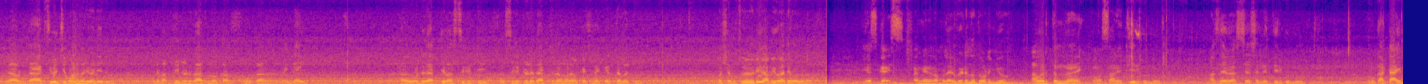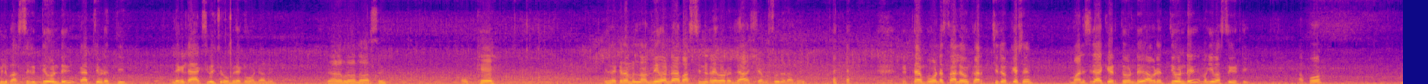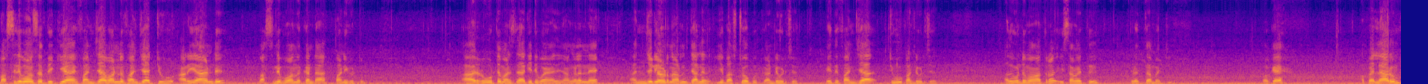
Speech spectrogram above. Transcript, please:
പിന്നെ അവിടെ ടാക്സി വിളിച്ച് പോകുന്ന പരിപാടിയായിരുന്നു. പിന്നെ പത്ത് മിനിറ്റ് കാത്തു നോക്കാം. നോക്കാൻ മൈൻഡായി അതുകൊണ്ട് കറക്റ്റ് ബസ് കിട്ടി. ബസ് കിട്ടിയോണ്ട് കറക്റ്റ് നമ്മൾ ലൊക്കേഷനൊക്കെ എത്താൻ പറ്റും. അപ്പോൾ ഷംസുവിന് ഒരു അഭിവാദ്യം കൊടുക്കണം. യെസ് ഗൈസ് അങ്ങനെ നമ്മൾ എവിടെ നിന്ന് തുടങ്ങിയോ അവിടുത്തെ അവസാനം എത്തിയിരിക്കുന്നു. അസേ ബസ് സ്റ്റേഷനിൽ എത്തിയിരിക്കുന്നു. നമുക്ക് ആ ടൈമിൽ ബസ് കിട്ടിയതുകൊണ്ട് കറക്റ്റ് ഇവിടെ എത്തി. അല്ലെങ്കിൽ ടാക്സി വിളിച്ച് റൂമിലേക്ക് പോകേണ്ടതാണ്. ഇതാണ് നമ്മൾ വന്ന ബസ് ഓക്കെ ഇതിനൊക്കെ നമ്മൾ നന്ദി വേണ്ട ബസ്സിന്റെ ഡ്രൈവറോടല്ല ഷംസൂരോടാണ്. റിട്ടേൺ പോകേണ്ട സ്ഥലവും കറക്റ്റ് ലൊക്കേഷൻ മനസ്സിലാക്കി എടുത്തുകൊണ്ട് അവിടെ എത്തിയോണ്ട് നമുക്ക് ഈ ബസ് കിട്ടി. അപ്പോൾ ബസ്സിൽ പോകാൻ ശ്രദ്ധിക്കുക. ഫഞ്ച വണ്ണ് ഫഞ്ച ടു അറിയാണ്ട് ബസ്സിന് പോകാൻ നിൽക്കണ്ട പണി കിട്ടും. ആ ഒരു റൂട്ട് മനസ്സിലാക്കിയിട്ട് പോയാൽ ഞങ്ങൾ തന്നെ അഞ്ച് കിലോമീറ്റർ നടന്നിട്ടാണ് ഈ ബസ് സ്റ്റോപ്പ് കണ്ടുപിടിച്ചത്. ഇത് ഫഞ്ച ടു കണ്ടുപിടിച്ചത്. അതുകൊണ്ട് മാത്രം ഈ സമയത്ത് ഇവിടെ എത്താൻ പറ്റി. ഓക്കെ അപ്പോൾ എല്ലാവരും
